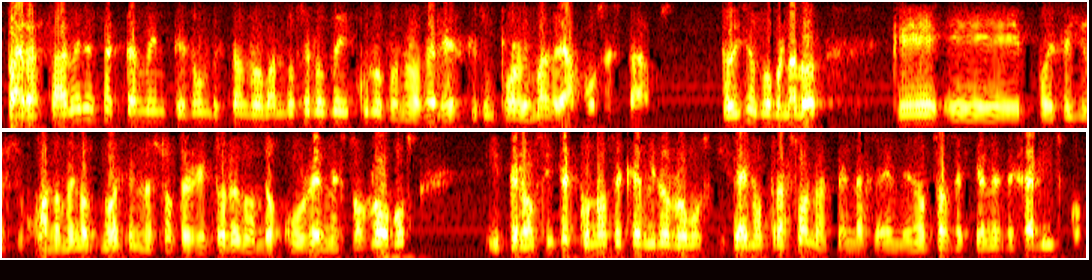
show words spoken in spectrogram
Para saber exactamente dónde están robándose los vehículos, bueno, la realidad es que es un problema de ambos estados. Entonces dice el gobernador que eh, pues ellos cuando menos no es en nuestro territorio donde ocurren estos robos, y pero sí se conoce que ha habido robos quizá en otras zonas, en, las, en, otras regiones de Jalisco.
